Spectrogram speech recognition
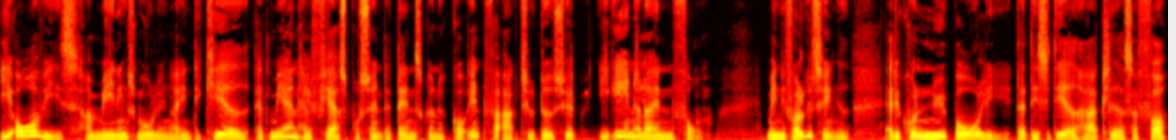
I overvis har meningsmålinger indikeret, at mere end 70 procent af danskerne går ind for aktiv dødshjælp i en eller anden form. Men i Folketinget er det kun nye borgerlige, der decideret har erklæret sig for,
